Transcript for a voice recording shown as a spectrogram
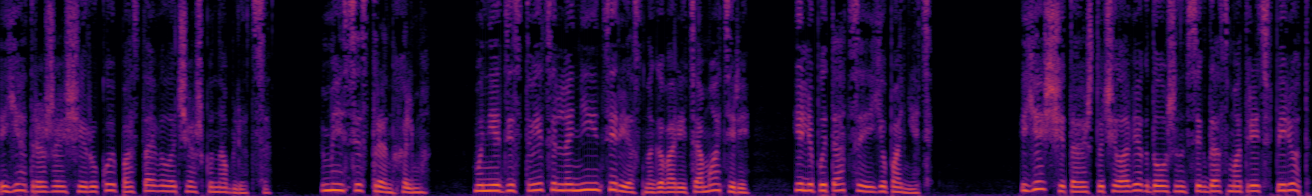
Я дрожащей рукой поставила чашку на блюдце. «Миссис Тренхельм, мне действительно неинтересно говорить о матери или пытаться ее понять. Я считаю, что человек должен всегда смотреть вперед.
